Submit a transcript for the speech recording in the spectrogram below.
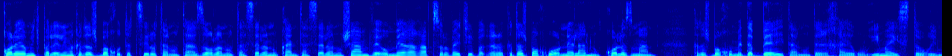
כל היום מתפללים לקדוש ברוך הוא, תציל אותנו, תעזור לנו, תעשה לנו כאן, תעשה לנו שם, ואומר הרב סולובייצ'י, הקדוש ברוך הוא עונה לנו כל הזמן. הקדוש ברוך הוא מדבר איתנו דרך האירועים ההיסטוריים,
